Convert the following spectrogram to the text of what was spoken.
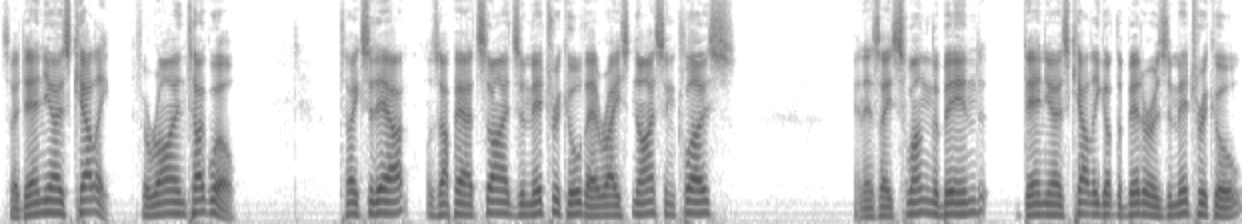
So Daniels Kelly for Ryan Tugwell. Takes it out. Was up outside symmetrical. They raced nice and close. And as they swung the bend, Daniels Kelly got the better of symmetrical.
